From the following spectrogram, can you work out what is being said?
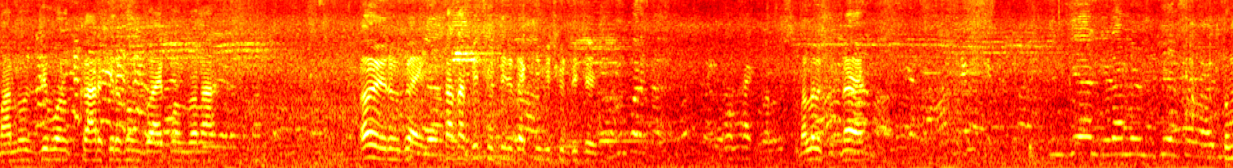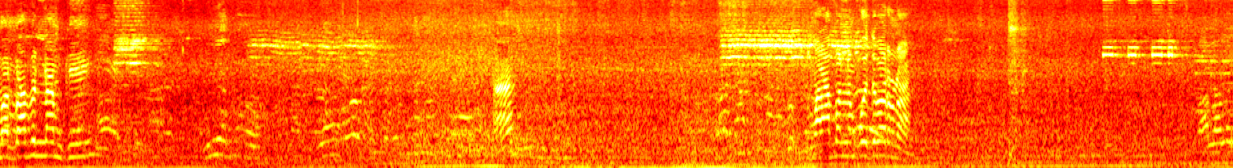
মানুষ জীবন কার কীরকম যায় কোন ওই রবি ভাই, চাচা বিস্কুট দিছে কি বিস্কুট দিছে। ভালো বিস্কুট, না? তোমার বাবার নাম কি? হ্যাঁ? তোমার আব্বার নাম কইতে পারো না? লাগে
